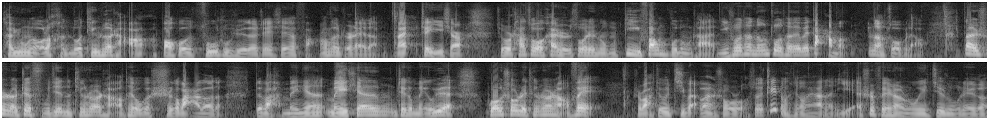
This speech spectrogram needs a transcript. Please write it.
他拥有了很多停车场，包括租出去的这些房子之类的。哎，这一下就是他做开始做这种地方不动产。你说他能做特别大吗？那做不了。但是呢，这附近的停车场，它有个十个八个的，对吧？每年每天这个每个月光收这停车场费，是吧？就几百万收入。所以这种情况下呢，也是非常容易进入这个，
